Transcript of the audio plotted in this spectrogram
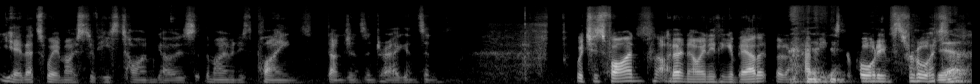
yeah, that's where most of his time goes at the moment. Is playing Dungeons and Dragons, and which is fine. I don't know anything about it, but I'm happy to support him through it. Yeah.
